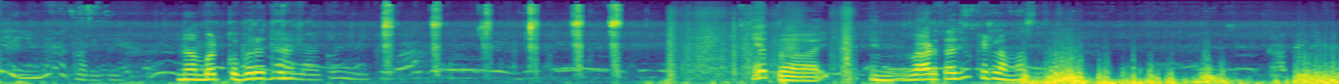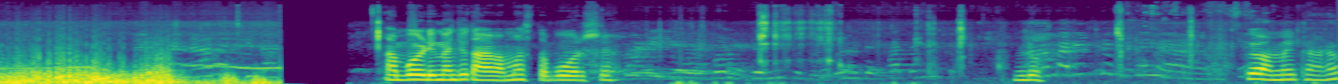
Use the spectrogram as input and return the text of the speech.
ના બટકો ભરો તો એ ભાઈ વાળતા જો કેટલા મસ્ત આ બોડીમાં જોતા આવા મસ્ત બોર છે જો કેવા મીઠા હે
